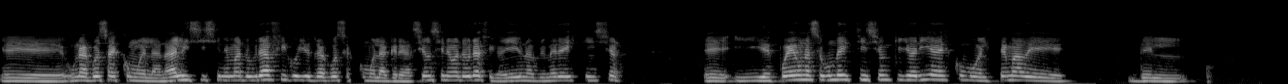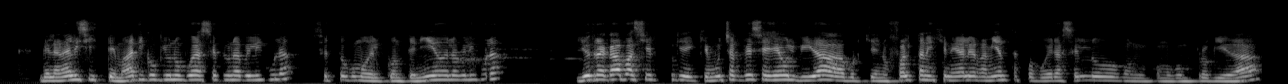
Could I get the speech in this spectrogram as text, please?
Eh, una cosa es como el análisis cinematográfico y otra cosa es como la creación cinematográfica, y hay una primera distinción. Eh, y después una segunda distinción que yo haría es como el tema de, del, del análisis temático que uno puede hacer de una película, ¿cierto? Como del contenido de la película, y otra capa, ¿cierto? Que, que, muchas veces es olvidada porque nos faltan en general herramientas para poder hacerlo con, como con propiedad,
